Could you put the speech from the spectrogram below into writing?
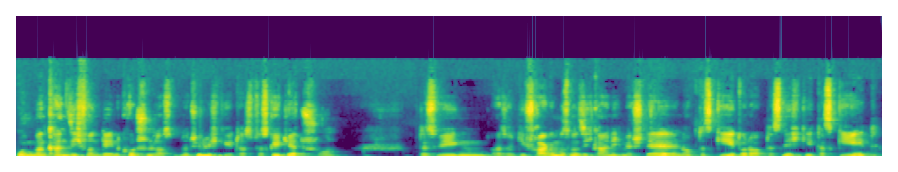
Und man kann sich von denen coachen lassen. Natürlich geht das. Das geht jetzt schon. Deswegen, also die Frage muss man sich gar nicht mehr stellen, ob das geht oder ob das nicht geht. Das geht.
